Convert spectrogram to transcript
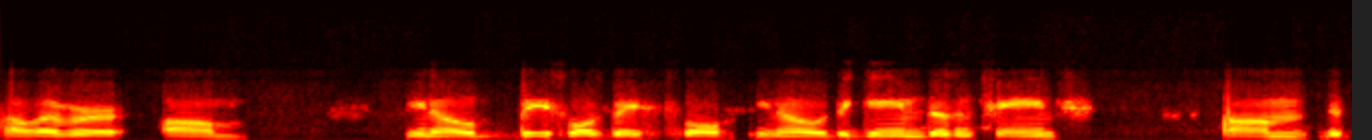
However, um, you know, baseball is baseball. You know, the game doesn't change. Um, it's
